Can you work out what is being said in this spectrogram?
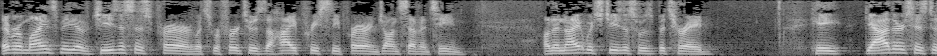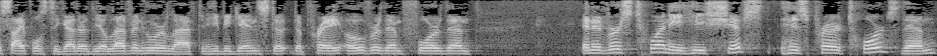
It reminds me of Jesus' prayer, what's referred to as the high priestly prayer in John 17. On the night which Jesus was betrayed, he gathers his disciples together, the 11 who are left, and he begins to, to pray over them, for them. And in verse 20, he shifts his prayer towards them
